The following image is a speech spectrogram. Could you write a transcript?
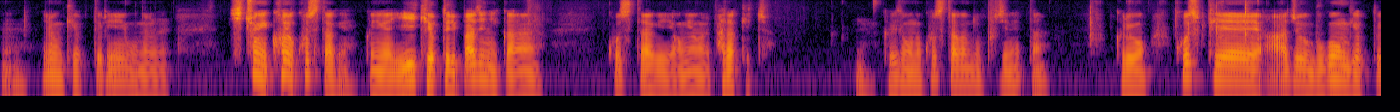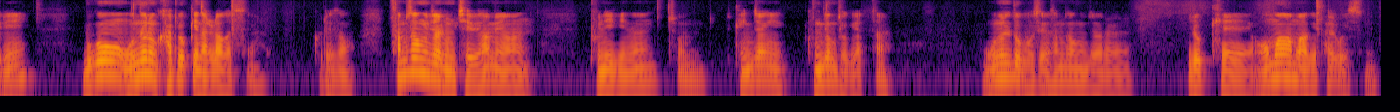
네, 이런 기업들이 오늘 시총이 커요 코스닥에. 그러니까 이 기업들이 빠지니까 코스닥이 영향을 받았겠죠. 음, 그래서 오늘 코스닥은 좀 부진했다. 그리고 코스피에 아주 무거운 기업들이 무거운 오늘은 가볍게 날라갔어요. 그래서 삼성전자 좀 제외하면 분위기는 좀 굉장히 긍정적이었다. 오늘도 보세요. 삼성전자를 이렇게 어마어마하게 팔고 있습니다.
